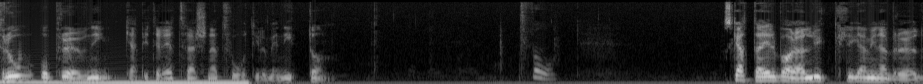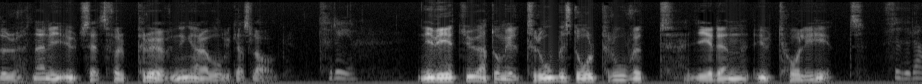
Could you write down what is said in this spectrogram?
Tro och prövning, kapitel 1, verserna 2 till och med 19. 2. Skatta er bara lyckliga, mina bröder, när ni utsätts för prövningar av olika slag. 3. Ni vet ju att om er tro består provet ger den uthållighet. 4.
